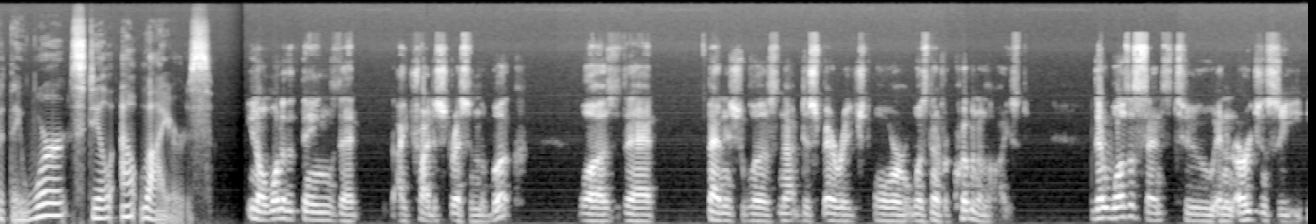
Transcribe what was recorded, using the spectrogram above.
but they were still outliers. You know, one of the things that I tried to stress in the book was that Spanish was not disparaged or was never criminalized. There was a sense to and an urgency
